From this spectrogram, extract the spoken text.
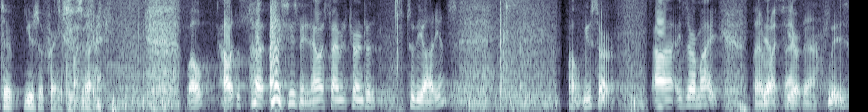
to use a phrase. Right. Well, excuse me, now it's time to turn to the, to the audience. Well, you, sir. Uh, is there a mic? Uh, yes, right back here, there. Please.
